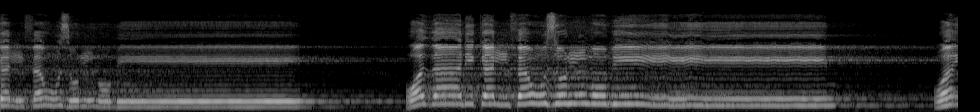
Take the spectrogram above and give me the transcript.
الفوز المبين. وذلك الفوز المبين. وإن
